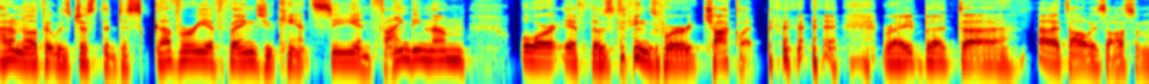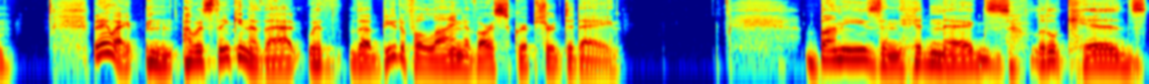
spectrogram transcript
I don't know if it was just the discovery of things you can't see and finding them, or if those things were chocolate, right? But uh, oh, it's always awesome. But anyway, I was thinking of that with the beautiful line of our scripture today. Bunnies and hidden eggs, little kids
